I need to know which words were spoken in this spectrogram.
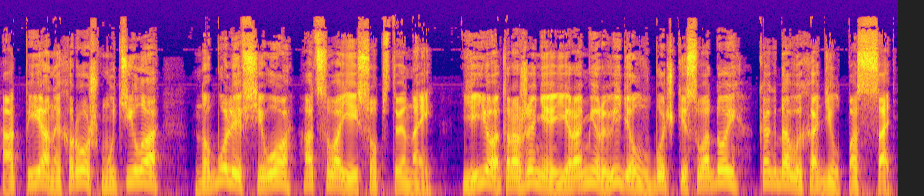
От пьяных рож мутило, но более всего от своей собственной. Ее отражение Яромир видел в бочке с водой, когда выходил поссать.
